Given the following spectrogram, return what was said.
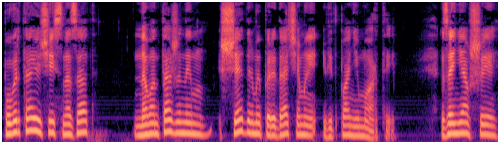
повертаючись назад, навантаженим щедрими передачами від пані Марти. Зайнявши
